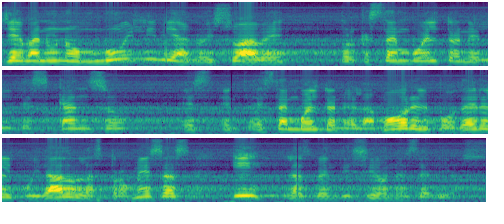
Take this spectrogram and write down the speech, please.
llevan uno muy liviano y suave porque está envuelto en el descanso, está envuelto en el amor, el poder, el cuidado, las promesas y las bendiciones de Dios.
